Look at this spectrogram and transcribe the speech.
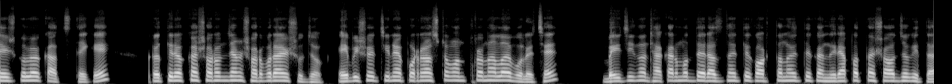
দেশগুলোর কাছ থেকে প্রতিরক্ষা সরঞ্জাম সরবরাহের সুযোগ। এ বিষয়ে চীনের পররাষ্ট্র মন্ত্রণালয় বলেছে বেইজিং ও ঢাকার মধ্যে রাজনৈতিক, অর্থনৈতিক ও নিরাপত্তা সহযোগিতা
